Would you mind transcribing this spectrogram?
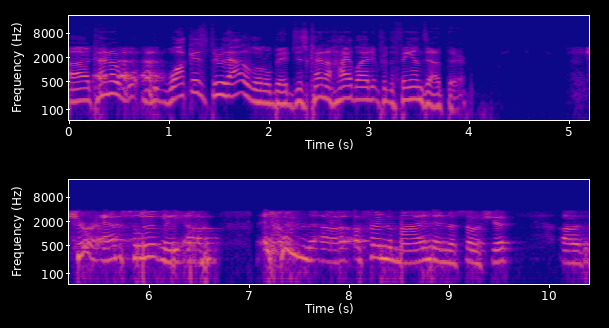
Uh, kind of w- walk us through that a little bit. Just kind of highlight it for the fans out there. Sure, absolutely. Um, uh, a friend of mine, an associate, uh,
